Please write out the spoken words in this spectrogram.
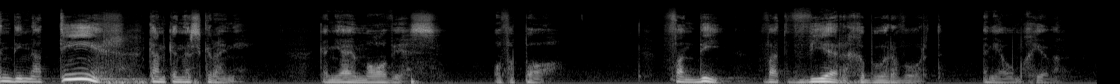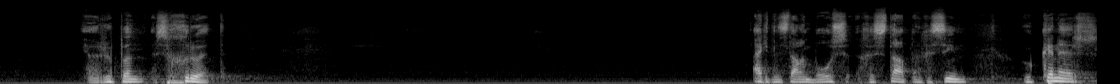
in die natuur kan kinders kry nie, kan jy 'n ma wees of 'n pa van die wat weergebore word in jou omgewing. Jou roeping is groot Ek het in Stellenbosch gestap en gesien hoe kinders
